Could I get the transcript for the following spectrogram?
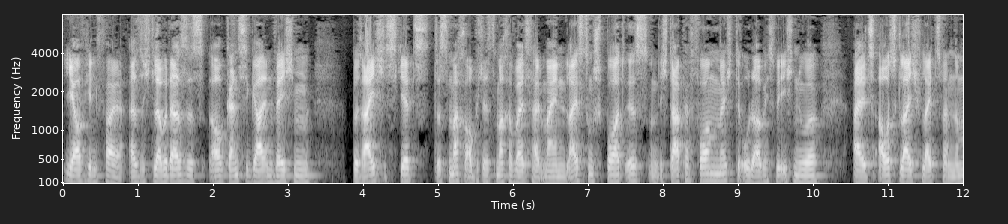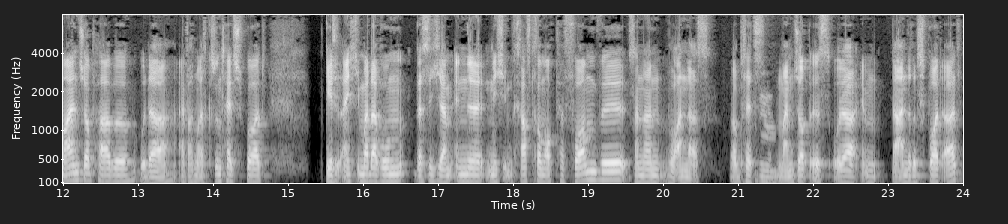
Ja, auf jeden Fall. Also ich glaube, da ist es auch ganz egal, in welchem Bereich ich jetzt das mache, ob ich das mache, weil es halt mein Leistungssport ist und ich da performen möchte oder ob ich es wirklich nur als Ausgleich vielleicht zu meinem normalen Job habe oder einfach nur als Gesundheitssport geht es eigentlich immer darum, dass ich am Ende nicht im Kraftraum auch performen will, sondern woanders. Ob es jetzt mhm. in meinem Job ist oder in einer anderen Sportart.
